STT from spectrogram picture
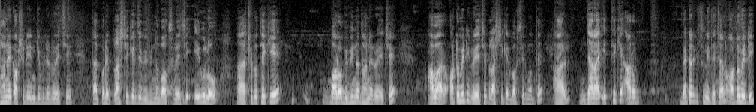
ধরনের ককশিটের ইনকিউবেটর রয়েছে। তারপরে প্লাস্টিকের যে বিভিন্ন বক্স রয়েছে, এগুলো ছোট থেকে বড় বিভিন্ন ধরনের রয়েছে। আবার অটোমেটিক রয়েছে প্লাস্টিকের বক্সের মধ্যে। আর যারা এর থেকে আরও বেটার কিছু নিতে চান অটোমেটিক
